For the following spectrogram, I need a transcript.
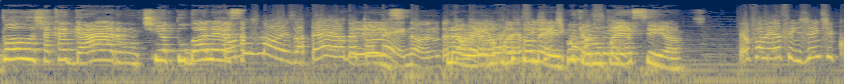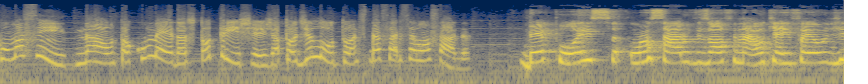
Poxa, cagaram, tinha tudo, olha essa. Todos nós, até eu detonei. Não, eu não detonei. Não, eu não falei assim, detonei, gente, porque eu não assim? conhecia. Eu falei assim, gente, como assim? Não, tô com medo, acho que tô triste, já tô de luto antes da série ser lançada. Depois lançaram o visual final, que aí foi onde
